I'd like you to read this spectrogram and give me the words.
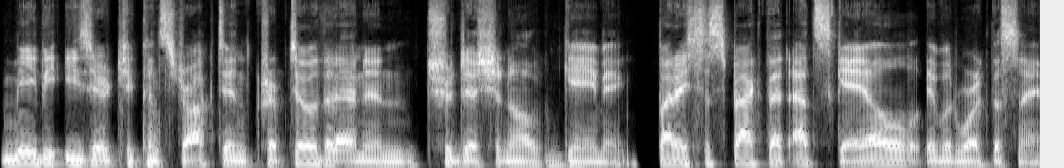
maybe easier to construct in crypto than in traditional gaming. But I suspect that at scale it would work the same.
